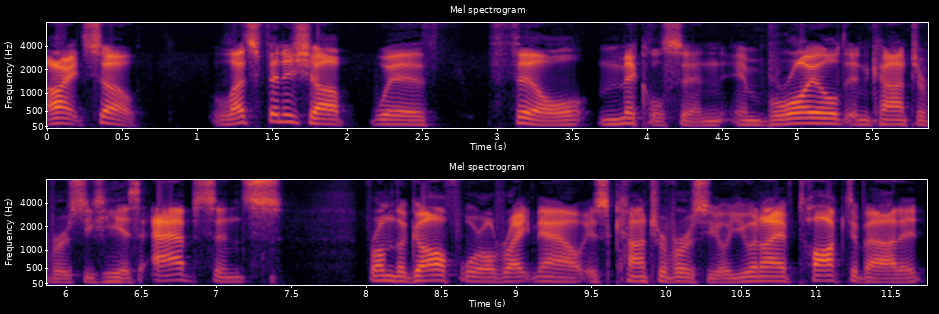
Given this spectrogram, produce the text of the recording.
All right, so let's finish up with Phil Mickelson embroiled in controversy. His absence from the golf world right now is controversial. You and I have talked about it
